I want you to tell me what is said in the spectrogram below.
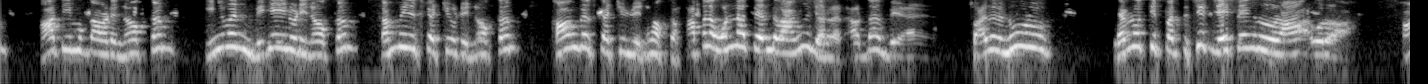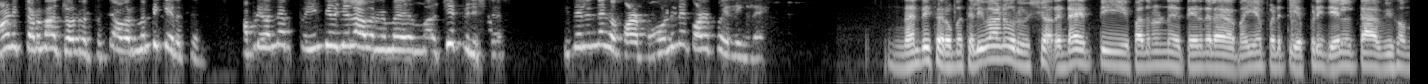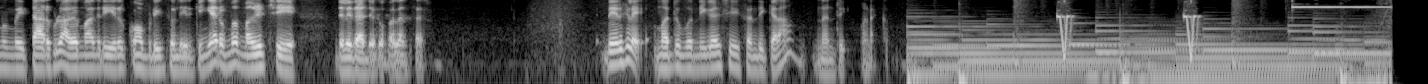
அதிமுகவுடைய நோக்கம் ஈவன் விஜயனுடைய நோக்கம் கம்யூனிஸ்ட் கட்சியுடைய நோக்கம் காங்கிரஸ் கட்சியுடைய நோக்கம். அப்பெல்லாம் ஒன்னா தேர்ந்து வாங்கன்னு சொல்றாரு. அவர் தான் அதுல நூறு இருநூத்தி பத்து சீட் ஜெயிப்பேங்கன்னு ஒரு ஒரு ஆணித்தரமா சொல்றதுக்கு அவர் நம்பிக்கை இருக்கு. அப்படி வந்து இண்டிவிஜுவலா அவர் நம்ம சீஃப் மினிஸ்டர் இதுல என்னங்க குழப்பம்? ஒண்ணுமே குழப்பம் இல்லைங்களே. நன்றி சார். ரொம்ப தெளிவான ஒரு விஷயம். ரெண்டாயிரத்தி பதினொன்னு தேர்தலை மையப்படுத்தி எப்படி ஜெயலலிதா வியூகம் அமைத்தார்களோ அது மாதிரி இருக்கும் அப்படின்னு சொல்லியிருக்கீங்க. ரொம்ப மகிழ்ச்சி டெல்லி ராஜகோபாலன் சார். நேர்களே மற்றும் ஒரு நிகழ்ச்சியை சந்திக்கலாம். நன்றி. வணக்கம்.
